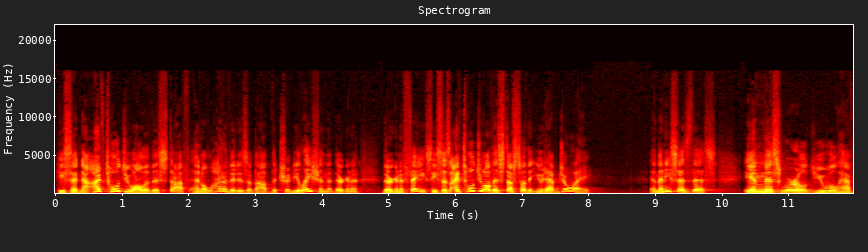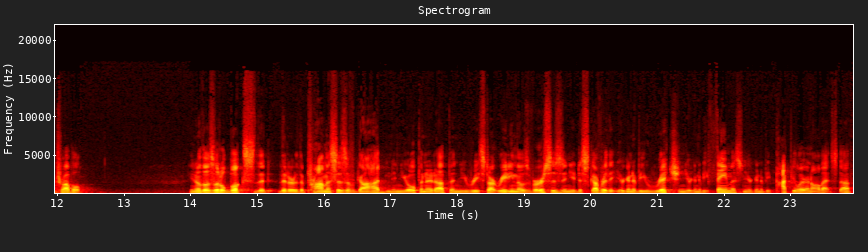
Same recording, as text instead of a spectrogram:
he said, Now I've told you all of this stuff, and a lot of it is about the tribulation that they're going to they're going to face. He says, I've told you all this stuff so that you'd have joy. And then he says this In this world, you will have trouble. You know those little books that, that are the promises of God, and you open it up and you re- start reading those verses, and you discover that you're going to be rich and you're going to be famous and you're going to be popular and all that stuff.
